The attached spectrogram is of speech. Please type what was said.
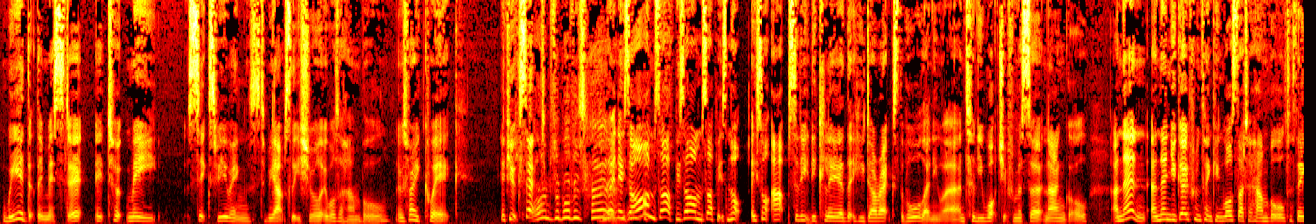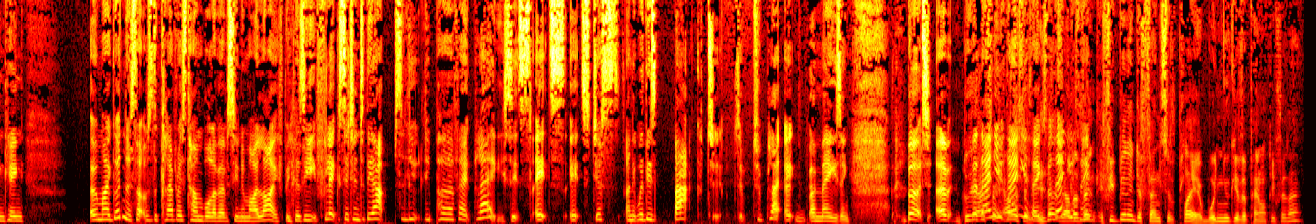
weird that they missed it. It took me six viewings to be absolutely sure it was a handball. It was very quick. If you accept his arms above his head, no, no, his arms up, his arms up. It's not. It's not absolutely clear that he directs the ball anywhere until you watch it from a certain angle, and then and then you go from thinking was that a handball to thinking oh my goodness, that was the cleverest handball I've ever seen in my life because he flicks it into the absolutely perfect place. It's it's it's just and with his back to, to, to play, uh, amazing. But uh, but, but then you then you think, is that but relevant? think, if you'd been a defensive player, wouldn't you give a penalty for that?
